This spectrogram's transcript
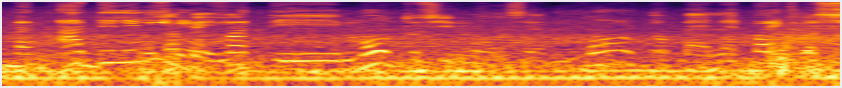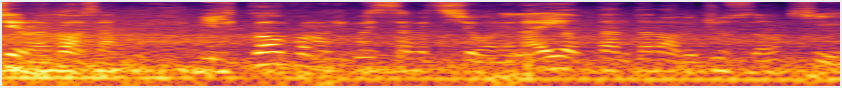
ma ha delle Lo linee sapevi? infatti molto sinuose, molto belle. E poi ti posso dire una cosa, il cofano di questa versione, la E89, giusto? Sì.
